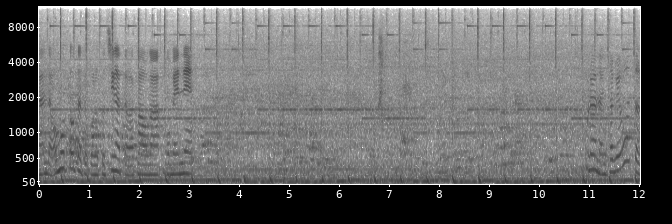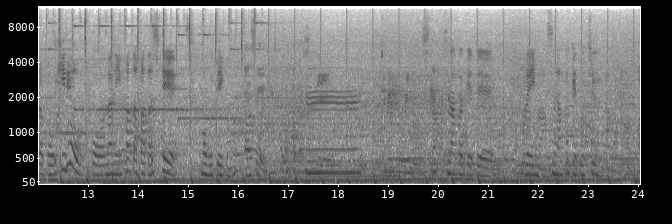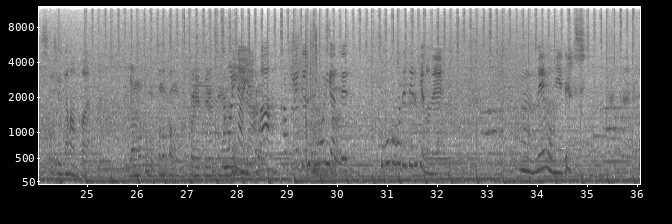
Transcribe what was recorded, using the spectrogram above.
なんだ、思っとったところと違ったわ、顔が。ごめんね。食べ終わったらこうヒレをこう何パタパタして潜っていくの？あそうですね。パタパタしてん自分の上に砂かけて砂かけてこれ今砂かけとチューあそうナです中途半端いやもう多分この顔も隠れてるつつもりなんやああ隠れてるつもりやってそこほぼ出てるけどね。うん目も見えてるし。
